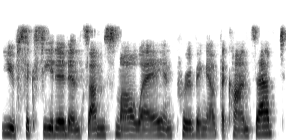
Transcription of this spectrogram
you've succeeded in some small way in proving out the concept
